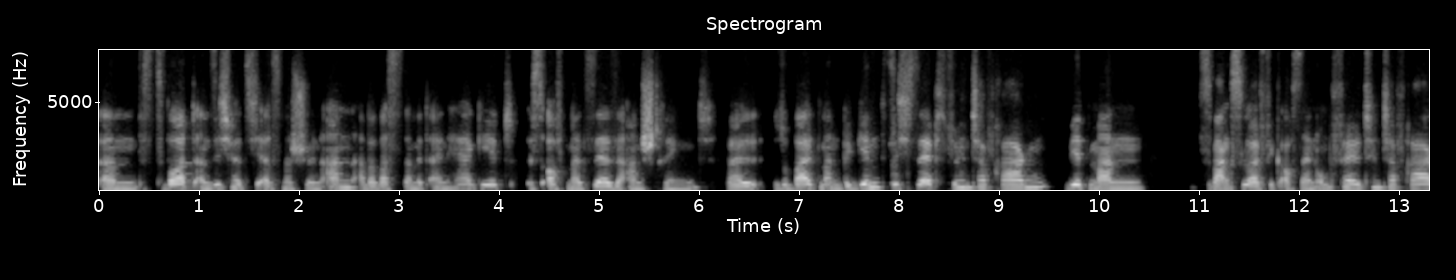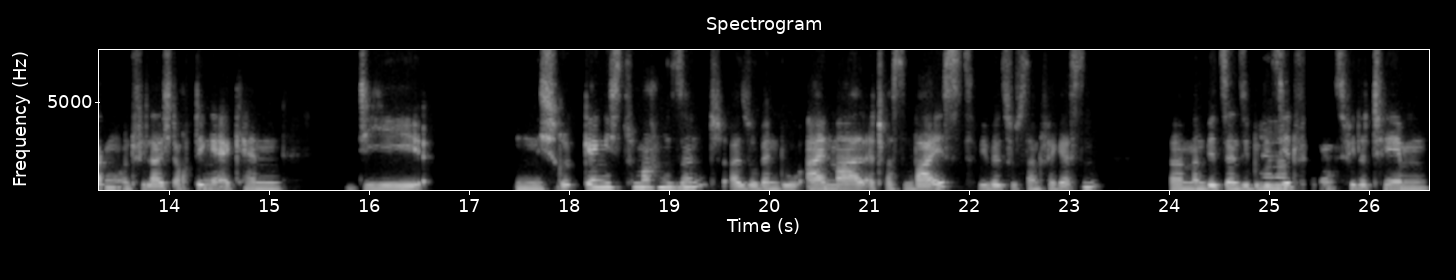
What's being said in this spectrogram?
Ähm, das Wort an sich hört sich erstmal schön an, aber was damit einhergeht, ist oftmals sehr, sehr anstrengend, weil sobald man beginnt, sich selbst zu hinterfragen, wird man zwangsläufig auch sein Umfeld hinterfragen und vielleicht auch Dinge erkennen, die nicht rückgängig zu machen sind. Also wenn du einmal etwas weißt, wie willst du es dann vergessen? Ähm, man wird sensibilisiert ja. für ganz viele Themen.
